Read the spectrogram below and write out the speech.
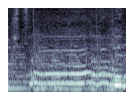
Eylemekten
